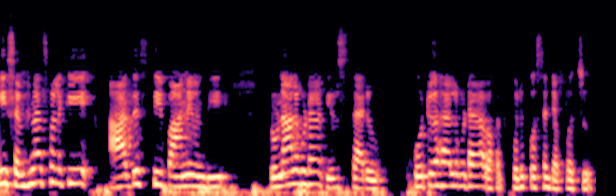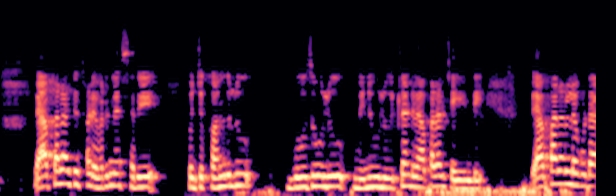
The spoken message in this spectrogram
ఈ సింహరాశి వాళ్ళకి ఆర్థిక స్థితి బాగానే ఉంది. రుణాలు కూడా తీరుస్తారు. కోర్టు వ్యవహారాలు కూడా ఒక కొనుక్కొస్తని చెప్పొచ్చు. వ్యాపారాలు చేసేవాడు ఎవరైనా సరే కొంచెం కందులు గోధుమలు మినువులు ఇట్లాంటి వ్యాపారాలు చేయండి. వ్యాపారాల్లో కూడా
